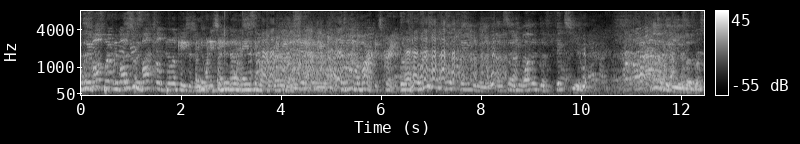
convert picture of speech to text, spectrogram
was- We've all put, we've all, this was- we've all filled pillowcases with Ain't- 20 ain't second no dice. hazing or Beat the shit out of you. It doesn't leave a mark. It's great. the, the reason he came to me and said he wanted to fix you. I don't think he used those words.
